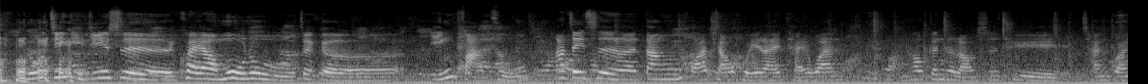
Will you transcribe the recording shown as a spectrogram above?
如今已经是快要步入这个。银法族，那这一次呢，当华侨回来台湾，然后跟着老师去参观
